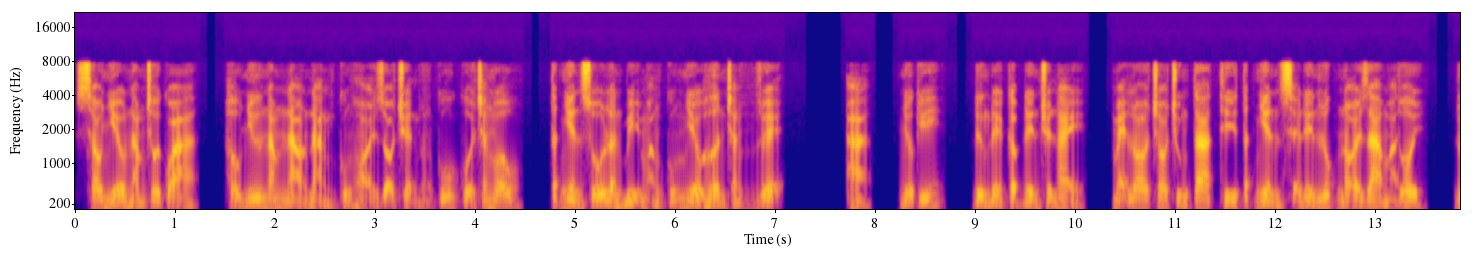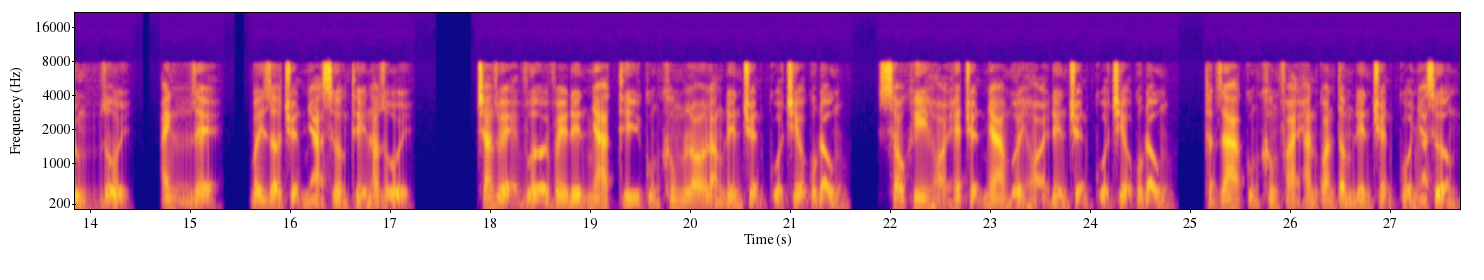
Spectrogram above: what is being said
Sau nhiều năm trôi qua, hầu như năm nào nàng cũng hỏi dò chuyện cũ của Trang Mẫu, tất nhiên số lần bị mắng cũng nhiều hơn Trang Duệ. À, nhớ kỹ, đừng đề cập đến chuyện này, mẹ lo cho chúng ta thì tất nhiên sẽ đến lúc nói ra mà thôi. Đúng rồi, anh rể, bây giờ chuyện nhà xưởng thế nào rồi? Trang Duệ vừa về đến nhà thì cũng không lo lắng đến chuyện của Triệu Quốc Đống. Sau khi hỏi hết chuyện nhà mới hỏi đến chuyện của Triệu Quốc Đống, thật ra cũng không phải hắn quan tâm đến chuyện của nhà xưởng,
